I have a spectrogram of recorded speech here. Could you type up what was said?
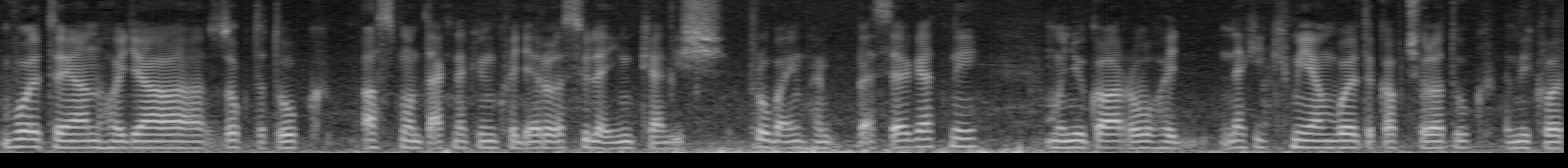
Volt olyan, hogy az oktatók azt mondták nekünk, hogy erről a szüleinkkel is próbáljunk meg beszélgetni, mondjuk arról, hogy nekik milyen volt a kapcsolatuk, mikor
